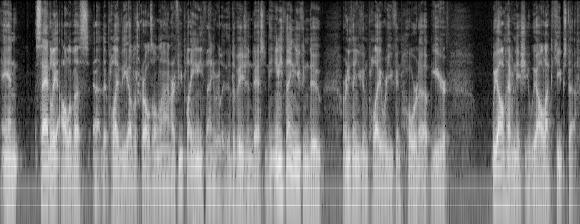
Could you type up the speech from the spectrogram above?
And sadly, all of us uh, that play the Elder Scrolls Online, or if you play anything really, the Division, Destiny, anything you can do or anything you can play where you can hoard up gear, we all have an issue. We all like to keep stuff.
